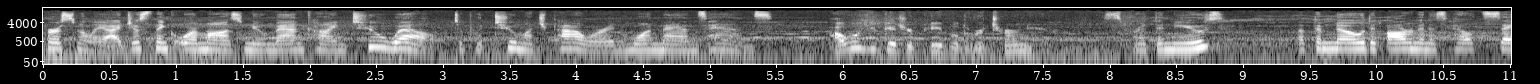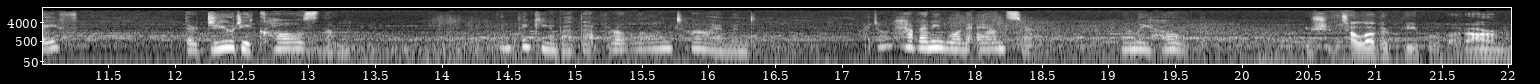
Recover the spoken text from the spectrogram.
Personally, I just think Ormazd knew mankind too well to put too much power in one man's hands. How will you get your people to return here? Spread the news. Let them know that Ahriman is held safe. Their duty calls them. I've been thinking about that for a long time, and I don't have anyone to answer. Only hope. You should tell other people about Ahriman.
